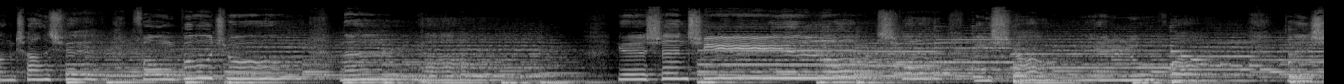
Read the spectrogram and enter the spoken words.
两场雪封不住嫩芽，月升起落下，你笑颜如花。灯下，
